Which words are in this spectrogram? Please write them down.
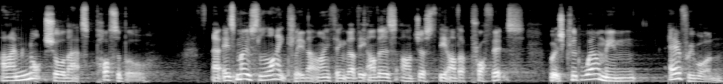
and I'm not sure that's possible. Uh, it's most likely that I think that the others are just the other prophets, which could well mean everyone.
